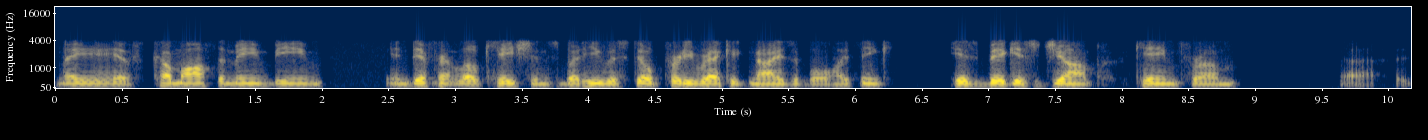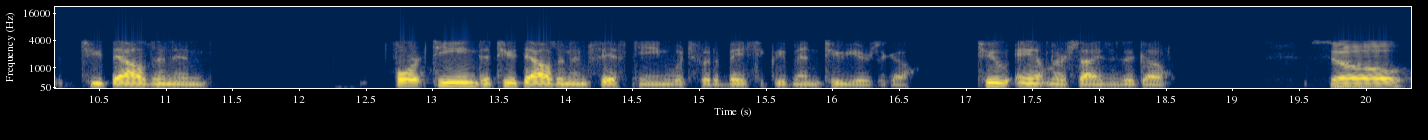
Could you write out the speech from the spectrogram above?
may have come off the main beam in different locations, but he was still pretty recognizable. I think his biggest jump came from uh, 2000 and 14 to 2015, which would have basically been two years ago, two antler sizes ago. So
